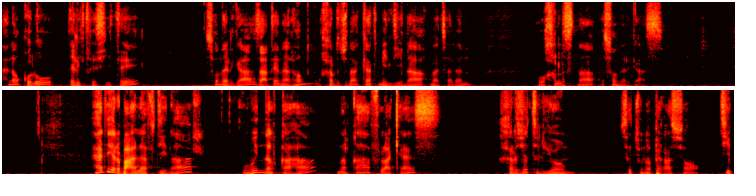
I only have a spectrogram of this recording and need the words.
حنا نقولوا الكتريسيتي سونيل غاز عطينا لهم خرجنا 4000 دينار مثلا وخلصنا سونيل غاز. هذه 4000 دينار وين نلقاها؟ نلقاها في لاكاس خرجت اليوم. سي اون اوبيراسيون تيب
